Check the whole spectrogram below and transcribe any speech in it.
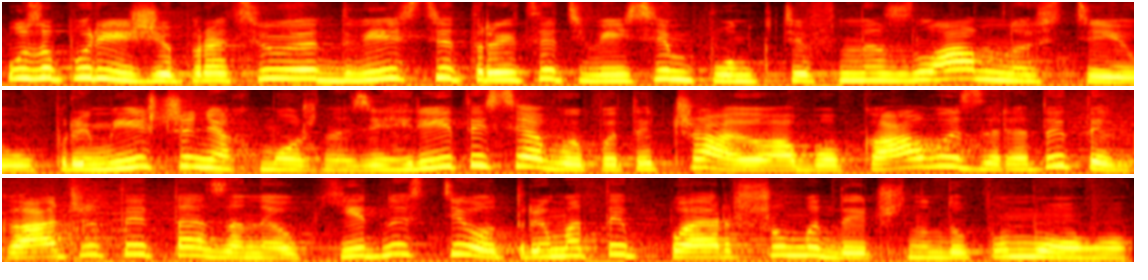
У Запоріжжі працює 238 пунктів незламності. У приміщеннях можна зігрітися, випити чаю або кави, зарядити гаджети та за необхідності отримати першу медичну допомогу.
